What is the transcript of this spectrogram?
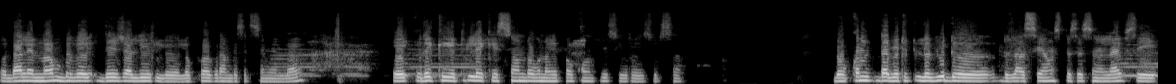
Donc, dans les normes, vous devez déjà lire le, le programme de cette semaine-là et recueillir toutes les questions dont vous n'avez pas compris sur, sur ça. Donc, comme d'habitude, le but de, de, la séance de session live, c'est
